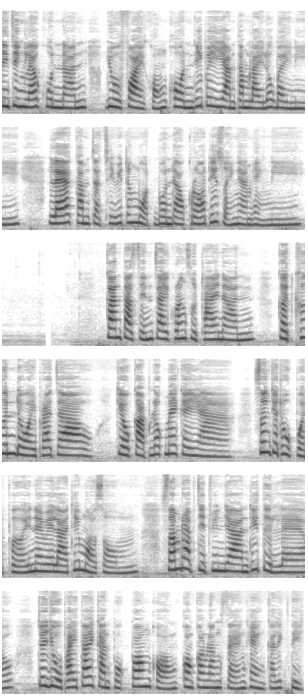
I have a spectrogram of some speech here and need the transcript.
จริงๆ แล้วคุณนั้นอยู่ฝ่ายของคนที่พยายามทำลายโลกใบนี้ และกำจัดชีวิตทั้งหมดบนดาวเคราะห์ที่สวยงามแห่งนี้ การตัดสินใจครั้งสุดท้ายนั้น เกิดขึ้นโดยพระเจ้า เกี่ยวกับโลกแม่กายา ซึ่งจะถูกเปิดเผยในเวลาที่เหมาะสมสำหรับจิตวิญญาณที่ตื่นแล้ว จะอยู่ภายใต้การปกป้องของกองกำลังแสงแห่งกาแล็กติก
